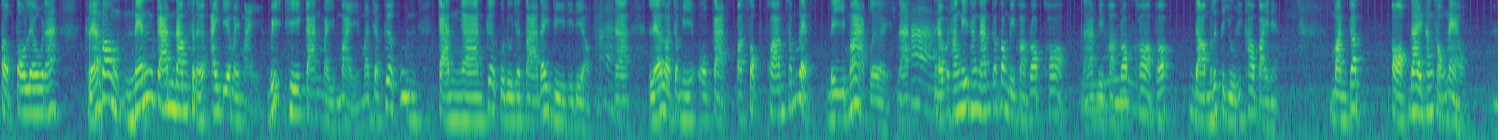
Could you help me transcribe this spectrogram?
เติบโตเร็วนะแล้วต้องเน้นการนำเสนอไอเดียใหม่ ๆ วิธีการใหม่ ๆ มันจะเกื้อกูลการงานเกื้อกูลดวงชะตาได้ดีทีเดียวค่ะนะแล้วเราจะมีโอกาสประสบความสำเร็จดีมากเลยนะค่ะแต่ทั้งนี้ทั้งนั้นก็ต้องมีความรอบคอบนะอืมมีความรอบคอบ เพราะดาวมฤตยูที่เข้าไปเนี่ยมันก็ออกได้ทั้งสองแนวอื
